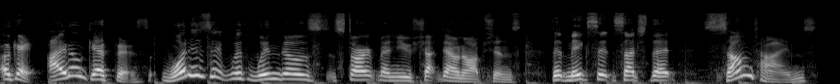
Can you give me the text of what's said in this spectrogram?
Okay, I don't get this. What is it with Windows start menu shutdown options that makes it such that sometimes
